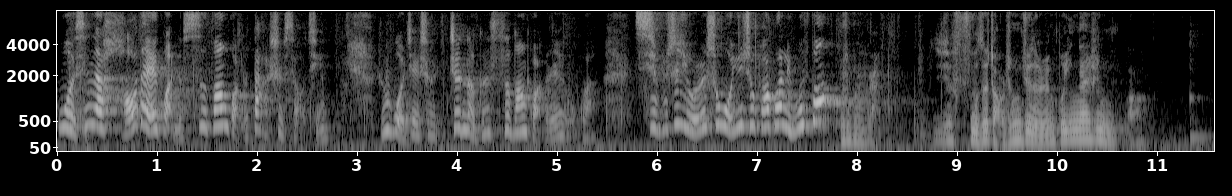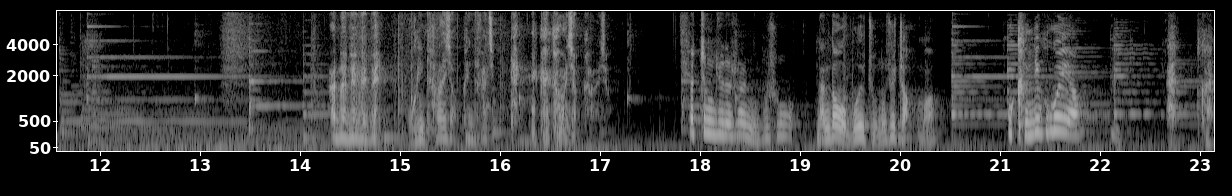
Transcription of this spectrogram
我现在好歹也管着四方馆的大事小情，如果这事儿真的跟四方馆的人有关，岂不是有人说我尉迟华馆里无风？不是不是不是。这负责找证据的人不应该是你吗？哎，别别别别！我跟你开玩笑，跟你开玩笑，开开开玩笑，开玩笑。那证据的事你不说，难道我不会主动去找吗？我肯定会呀。哎，快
